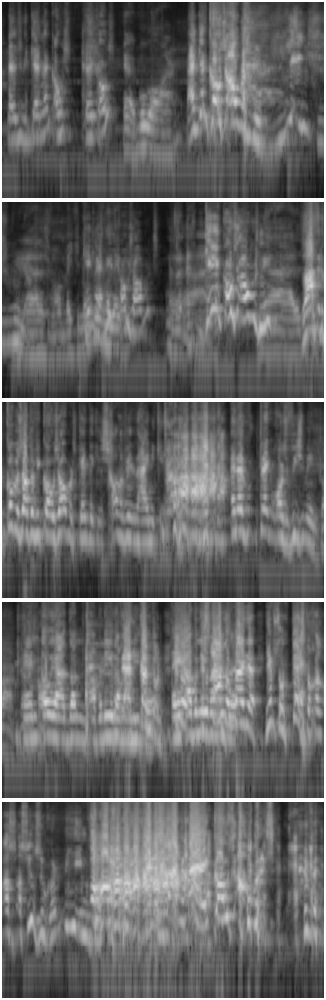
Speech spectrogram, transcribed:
ken je die kennen? Koos? Ken je Koos? Ja, Google maar. Hij kent Koos Albers niet. Jezus. Ja, dat is wel een beetje Ken je niet. Koos Albers? Ja. Ken je Koos Albers niet? Ja, dat is- Laat in de comments uit of je Koos Albers kent, dat je de schande vindt dat hij niet kent. en dan trekken we gewoon zijn visum in, klaar. Ja, dat En, oh ja, dan abonneer dan maar dat niet. kan hè. toch? Hey, abonneer staat ook bij de... Je hebt zo'n test toch als, als asielzoeker? Die je moet doen. en er staat erbij, Koos Alberts.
